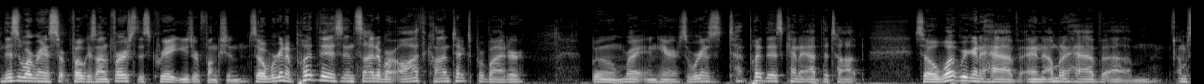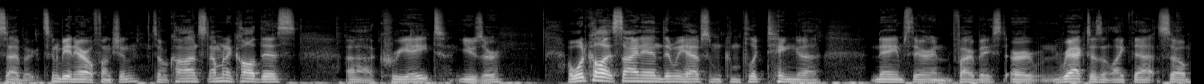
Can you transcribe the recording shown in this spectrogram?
This is what we're going to focus on first, this create user function. So we're going to put this inside of our auth context provider. Boom, right in here. So we're going to put this kind of at the top. So what we're going to have, and I'm going to have, um, I'm going to have, a, it's going to be an arrow function. So const, I'm going to call this uh, create user. I would call it sign in. Then we have some conflicting uh, names there in Firebase or React doesn't like that. So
